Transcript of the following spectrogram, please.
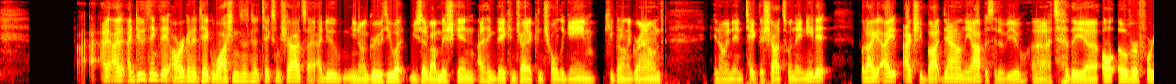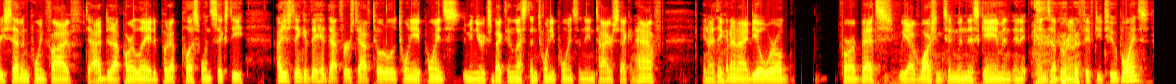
I, I, do think they are going to take Washington's going to take some shots. I, I, do, you know, agree with you what you said about Michigan. I think they can try to control the game, keep it on the ground, you know, and, and take the shots when they need it. But I, I actually bought down the opposite of you uh, to the uh, all over forty seven point five to add to that parlay to put up plus one sixty. I just think if they hit that first half total of twenty eight points, I mean, you're expecting less than twenty points in the entire second half. You know, I think in an ideal world, for our bets, we have Washington win this game, and, and it ends up around 52 points.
